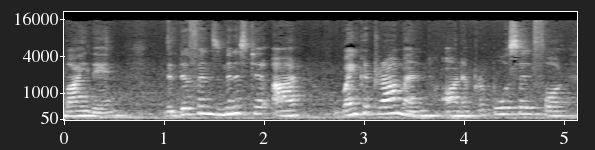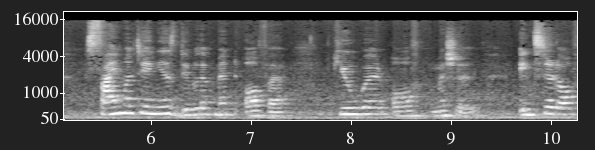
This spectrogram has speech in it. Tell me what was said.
by then the defense minister R. Venkatraman on a proposal for simultaneous development of a quiver of missile instead of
